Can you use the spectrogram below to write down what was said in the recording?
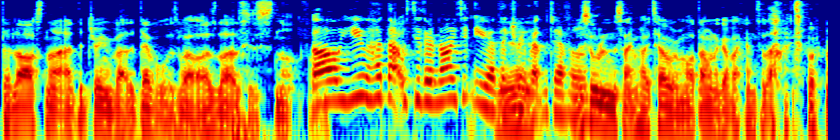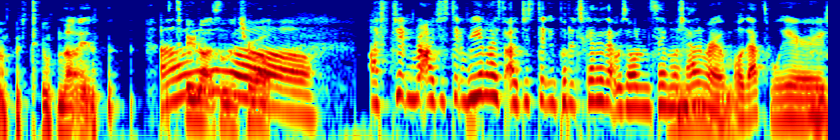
the last night, I had the dream about the devil as well. I was like, "This is not fun." Oh, you had that was the other night, didn't you? You had that Yeah. dream about the devil. It's all in the same hotel room. I don't want to go back into that hotel room with two nights. There's two nights on the trot. Oh. I didn't. I just didn't realize. I just didn't put it together. That was all in the same hotel Mm. room. Oh, that's weird.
